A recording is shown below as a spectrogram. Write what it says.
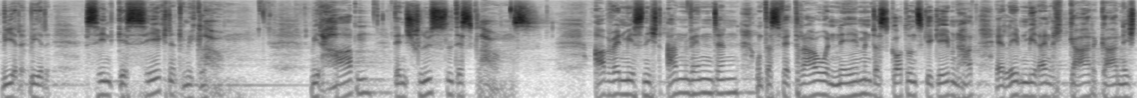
Wir, wir sind gesegnet mit Glauben. Wir haben den Schlüssel des Glaubens. Aber wenn wir es nicht anwenden und das Vertrauen nehmen, das Gott uns gegeben hat, erleben wir eigentlich gar, gar nicht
